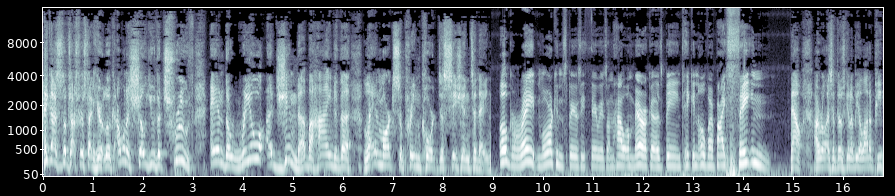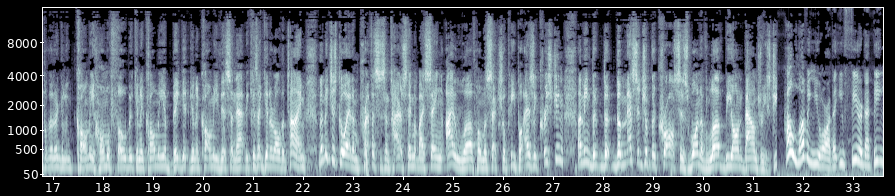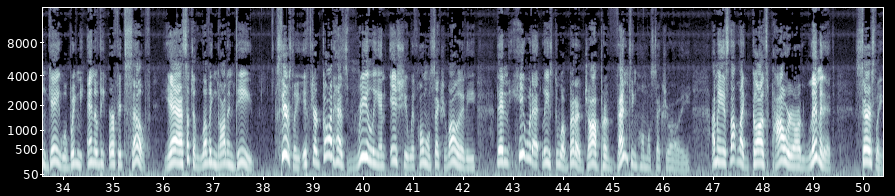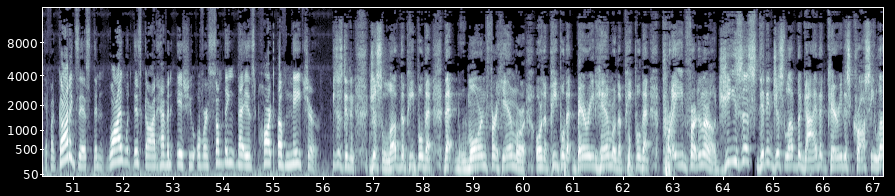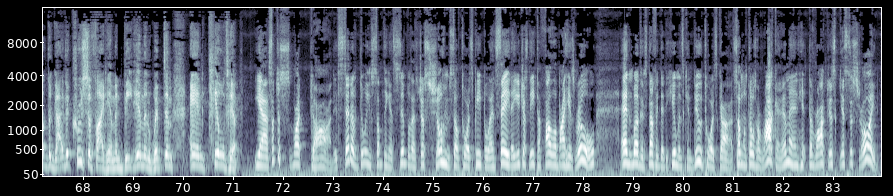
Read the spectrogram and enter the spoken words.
Hey guys, what's up? Josh Feuerstein here. Look, I want to show you the truth and the real agenda behind the landmark Supreme Court decision today. Oh great, more conspiracy theories on how America is being taken over by Satan. Now, I realize that there's going to be a lot of people that are going to call me homophobic, going to call me a bigot, going to call me this and that because I get it all the time. Let me just go ahead and preface this entire statement by saying I love homosexual people. As a Christian, I mean, the, the, the message of the cross is one of love beyond boundaries. How loving you are that you fear that being gay will bring the end of the earth itself. Yeah, such a loving God indeed. Seriously, if your God has really an issue with homosexuality, then he would at least do a better job preventing homosexuality. I mean, it's not like God's power are limited. Seriously, if a God exists, then why would this God have an issue over something that is part of nature? Jesus didn't just love the people that, that mourned for him or, or the people that buried him or the people that prayed for, no, no, no. Jesus didn't just love the guy that carried his cross. He loved the guy that crucified him and beat him and whipped him and killed him. Yeah, such a smart God. Instead of doing something as simple as just show himself towards people and say that you just need to follow by his rule, and well, there's nothing that the humans can do towards God. Someone throws a rock at him and the rock just gets destroyed.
